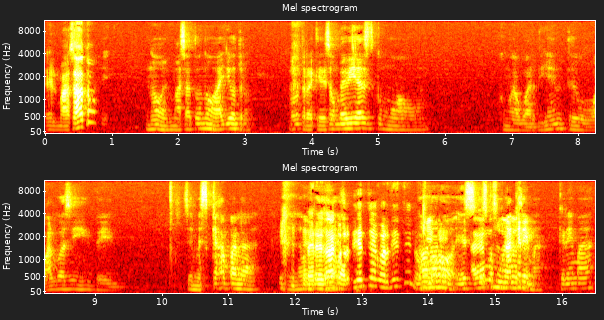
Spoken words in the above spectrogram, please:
El masato, No, el masato no, hay otro. Otra, que son bebidas como, como aguardiente o algo así. De, se me escapa la. pero es aguardiente, aguardiente, no. No, no, no, es, como una crema. Crema.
